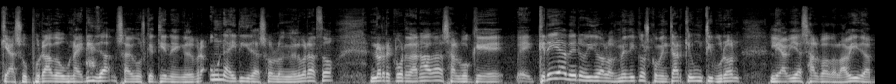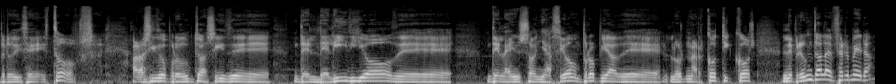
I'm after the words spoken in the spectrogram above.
que ha supurado una herida, sabemos que tiene en el una herida solo en el brazo, no recuerda nada, salvo que eh, cree haber oído a los médicos comentar que un tiburón le había salvado la vida, pero dice, esto habrá sido producto así de, del delirio, de, de la ensoñación propia de los narcóticos. Le pregunta a la enfermera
